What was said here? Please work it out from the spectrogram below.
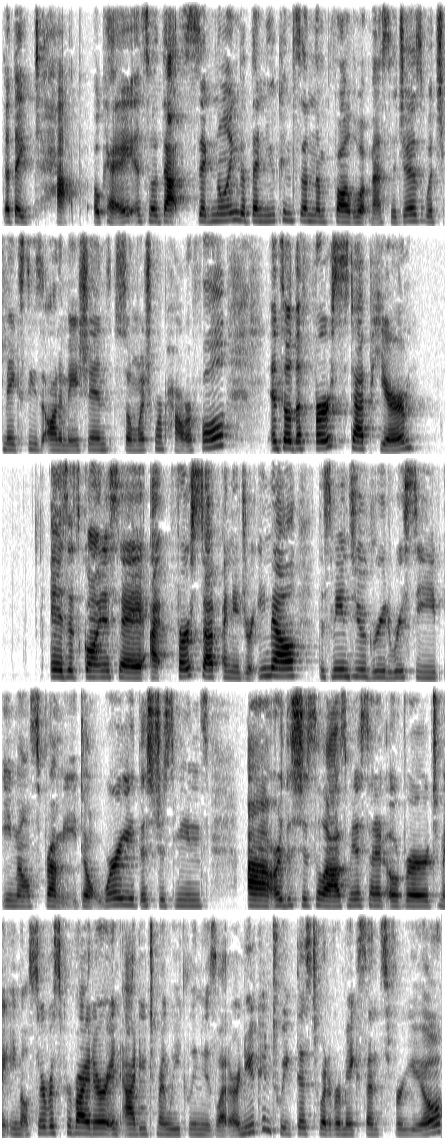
that they tap, okay? And so that's signaling that then you can send them follow up messages, which makes these automations so much more powerful. And so the first step here is it's going to say, first up, I need your email. This means you agree to receive emails from me. Don't worry, this just means uh, or this just allows me to send it over to my email service provider and add you to my weekly newsletter. And you can tweak this to whatever makes sense for you.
